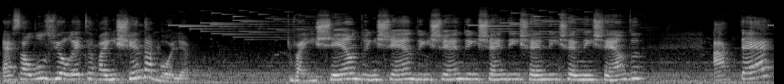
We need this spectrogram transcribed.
Essa luz violeta vai enchendo a bolha. Vai enchendo, enchendo, enchendo, enchendo, enchendo, enchendo, enchendo, até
